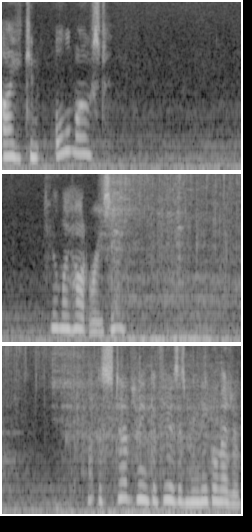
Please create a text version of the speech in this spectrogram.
I can almost feel my heart racing. That disturbs me and confuses me in equal measure.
